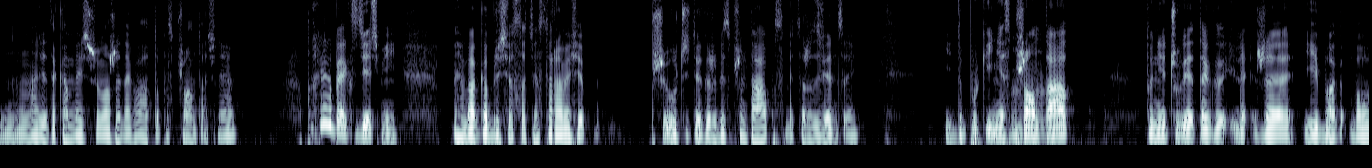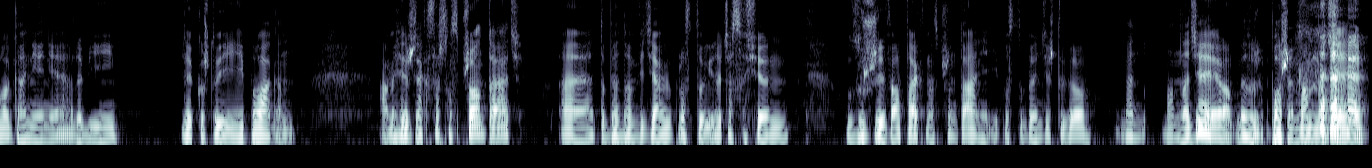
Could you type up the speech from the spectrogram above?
będzie taka myśl, że może jednak warto posprzątać, nie? To chyba jak z dziećmi. Chyba Gabrysia ostatnio staramy się przyuczyć tego, żeby sprzątała po sobie coraz więcej. I dopóki nie sprząta, mhm. to nie czuje tego, ile, że jej bałaganienie robi, ile kosztuje jej bałagan. A myślę, że jak zaczną sprzątać, e, to będą wiedziały po prostu, ile czasu się zużywa, tak, na sprzątanie i po prostu będziesz tego, mam nadzieję, Boże, mam nadzieję,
